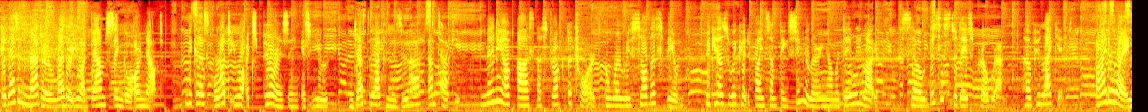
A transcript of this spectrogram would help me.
It doesn't matter whether you are damn single or not, because what you are experiencing is you, just like Mitsuha and Taki. Many of us are struck a chord when we saw this film because we could find something similar in our daily life. So this is today's program. Hope you like it. By the way,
